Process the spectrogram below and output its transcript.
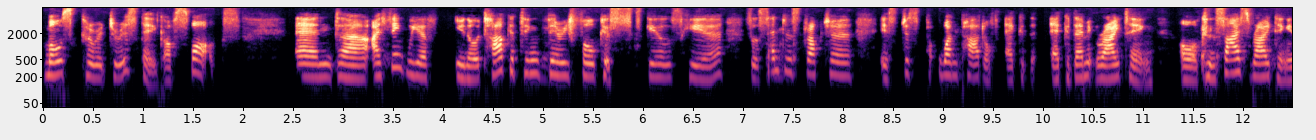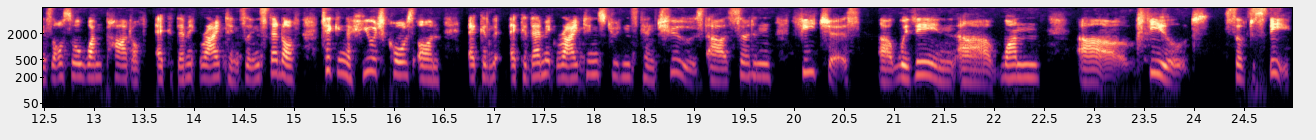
most characteristic of SPOCs. And uh, I think we are, you know, targeting very focused skills here. So sentence structure is just one part of acad- academic writing, or concise writing is also one part of academic writing. So instead of taking a huge course on acad- academic writing, students can choose uh, certain features uh, within uh, one uh, field, so to speak.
